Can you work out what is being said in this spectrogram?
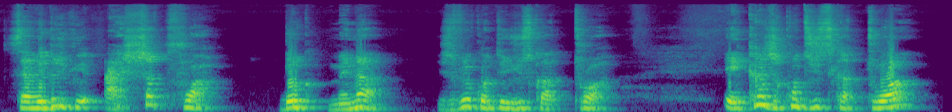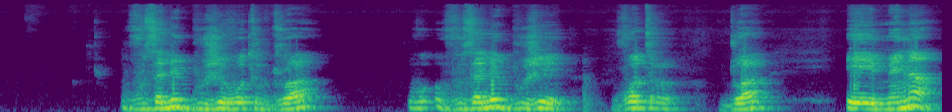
Ça veut dire qu'à chaque fois, donc maintenant, je vais compter jusqu'à 3. Et quand je compte jusqu'à 3, vous allez bouger votre doigt, vous allez bouger votre doigt, et maintenant,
